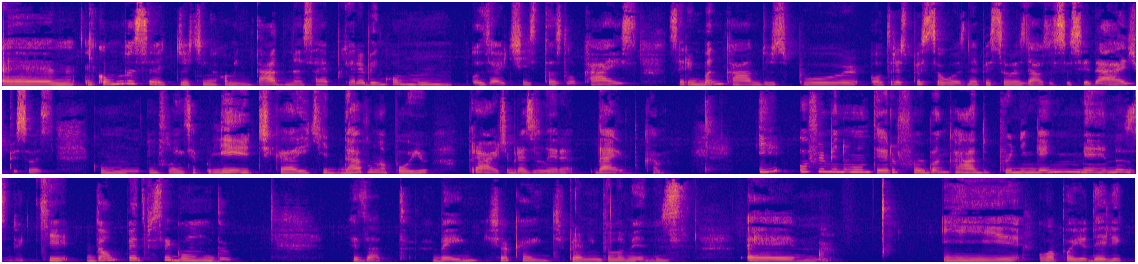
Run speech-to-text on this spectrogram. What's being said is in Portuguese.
É, e como você já tinha comentado, nessa época era bem comum os artistas locais serem bancados por outras pessoas, né? Pessoas da alta sociedade, pessoas com influência política e que davam apoio para a arte brasileira da época. E o Firmino Monteiro foi bancado por ninguém menos do que Dom Pedro II. Exato, bem chocante para mim, pelo menos. É, e o apoio dele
